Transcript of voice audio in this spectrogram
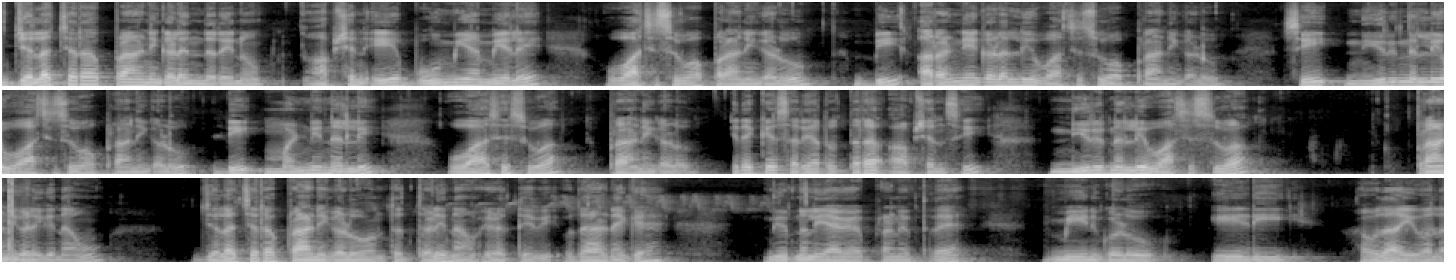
ಜಲಚರ ಪ್ರಾಣಿಗಳೆಂದರೇನು? ಆಪ್ಷನ್ ಎ, ಭೂಮಿಯ ಮೇಲೆ ವಾಸಿಸುವ ಪ್ರಾಣಿಗಳು. ಬಿ, ಅರಣ್ಯಗಳಲ್ಲಿ ವಾಸಿಸುವ ಪ್ರಾಣಿಗಳು. ಸಿ, ನೀರಿನಲ್ಲಿ ವಾಸಿಸುವ ಪ್ರಾಣಿಗಳು, ಡಿ, ಮಣ್ಣಿನಲ್ಲಿ ವಾಸಿಸುವ ಪ್ರಾಣಿಗಳು. ಇದಕ್ಕೆ ಸರಿಯಾದ ಉತ್ತರ ಆಪ್ಷನ್ ಸಿ, ನೀರಿನಲ್ಲಿ ವಾಸಿಸುವ ಪ್ರಾಣಿಗಳಿಗೆ ನಾವು ಜಲಚರ ಪ್ರಾಣಿಗಳು ಅಂತಂತೇಳಿ ನಾವು ಹೇಳ್ತೀವಿ. ಉದಾಹರಣೆಗೆ, ನೀರಿನಲ್ಲಿ ಯಾವ್ಯಾವ ಪ್ರಾಣಿ ಇರ್ತದೆ? ಮೀನುಗಳು, ಏಡಿ, ಹೌದಾ? ಇವೆಲ್ಲ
